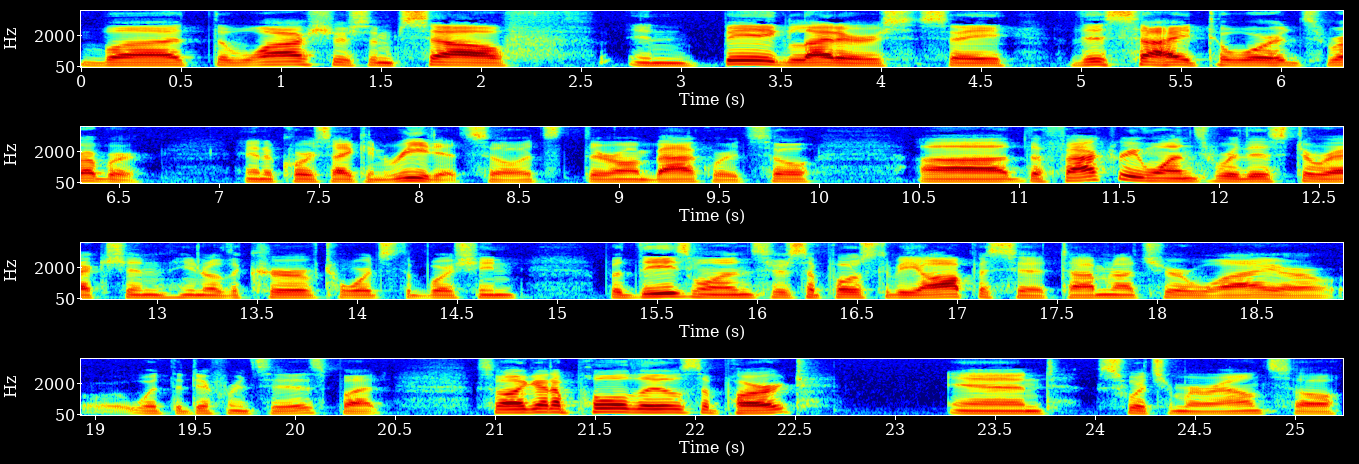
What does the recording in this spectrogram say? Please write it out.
but the washers themselves in big letters say this side towards rubber. And of course I can read it, so it's they're on backwards. So uh, the factory ones were this direction, you know, the curve towards the bushing. But these ones are supposed to be opposite. I'm not sure why or what the difference is, but so I got to pull those apart and switch them around. So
